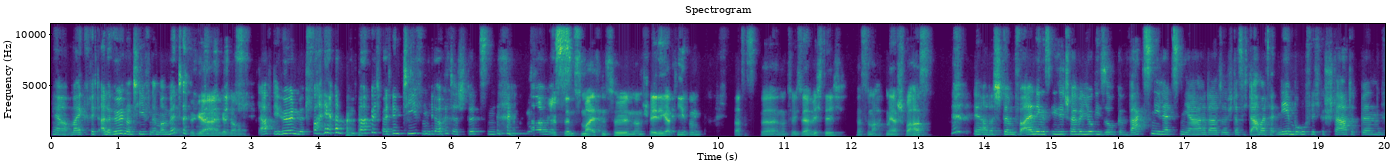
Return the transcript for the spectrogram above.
Ja, Mike kriegt alle Höhen und Tiefen immer mit. Ja, genau. darf die Höhen mitfeiern und darf ich bei den Tiefen wieder unterstützen. Sind es meistens Höhen und weniger Tiefen. Das ist äh, natürlich sehr wichtig. Das macht mehr Spaß. Ja, das stimmt. Vor allen Dingen ist Easy Travel Yogi so gewachsen die letzten Jahre, dadurch, dass ich damals halt nebenberuflich gestartet bin,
